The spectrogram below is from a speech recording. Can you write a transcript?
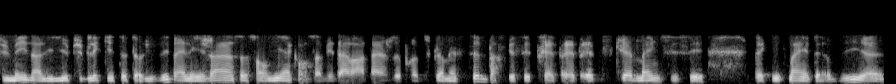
fumé dans les lieux publics qui est autorisé, ben les gens se sont mis à consommer davantage de produits comestibles parce que c'est très très très discret, même si c'est techniquement interdit. Euh,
